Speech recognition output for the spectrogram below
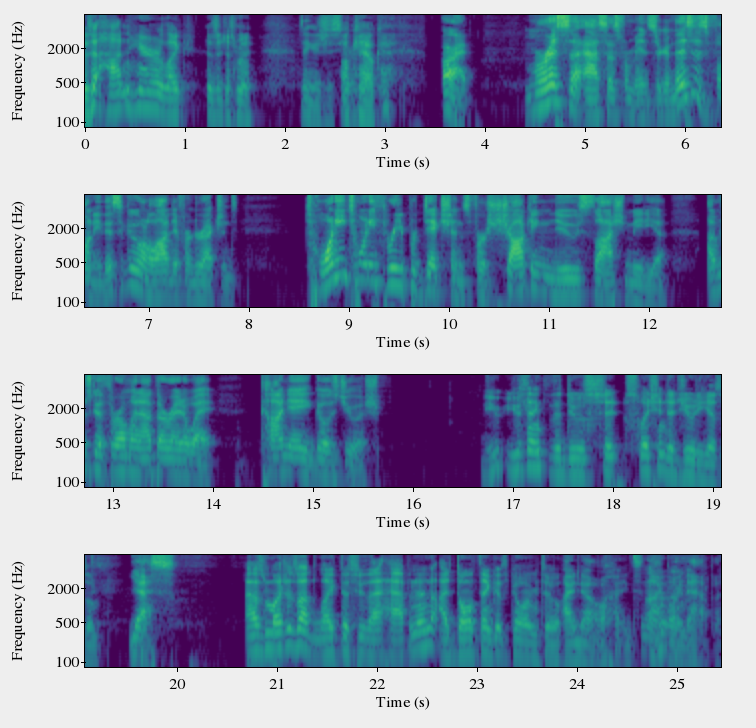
is it hot in here or like is it just me I think it's just you. okay okay All right. Marissa asked us from Instagram. This is funny. This could go in a lot of different directions. 2023 predictions for shocking news slash media. I'm just gonna throw mine out there right away. Kanye goes Jewish. you you think the dude's si- switching to judaism Yes, as much as i'd like to see that happening i don't think it's going to I know it's not going to happen.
